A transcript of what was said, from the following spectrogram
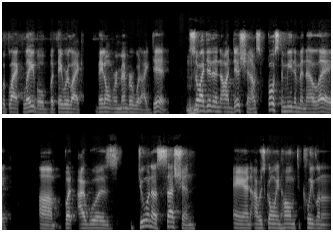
with Black Label, but they were like, they don't remember what I did. So I did an audition. I was supposed to meet him in LA, um, but I was doing a session and I was going home to Cleveland,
